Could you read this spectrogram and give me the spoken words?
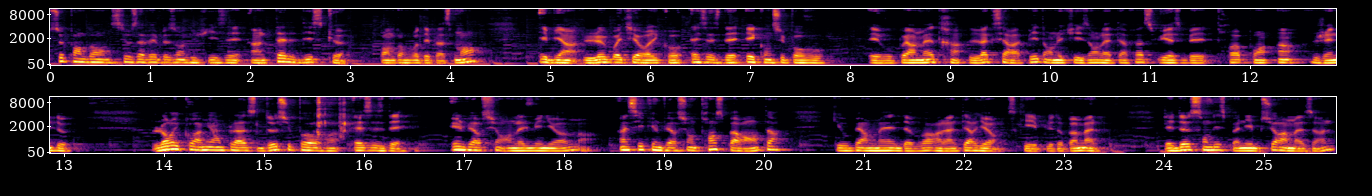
Cependant, si vous avez besoin d'utiliser un tel disque pendant vos déplacements, eh bien le boîtier Orico SSD est conçu pour vous et vous permettre l'accès rapide en utilisant l'interface USB 3.1 Gen 2. Lorico a mis en place deux supports SSD, une version en aluminium ainsi qu'une version transparente qui vous permet d'avoir à l'intérieur, ce qui est plutôt pas mal. Les deux sont disponibles sur Amazon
